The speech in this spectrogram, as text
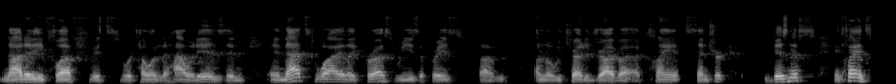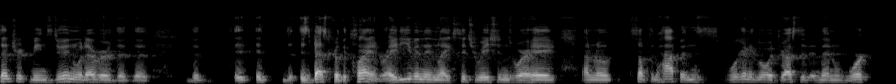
not any fluff it's we're telling it how it is and and that's why like for us we use a phrase um, i don't know we try to drive a, a client centric business and client centric means doing whatever the the the it, it is best for the client, right? Even in like situations where, hey, I don't know, something happens, we're going to go address it and then work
